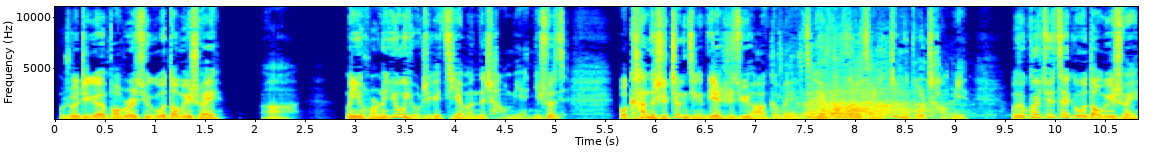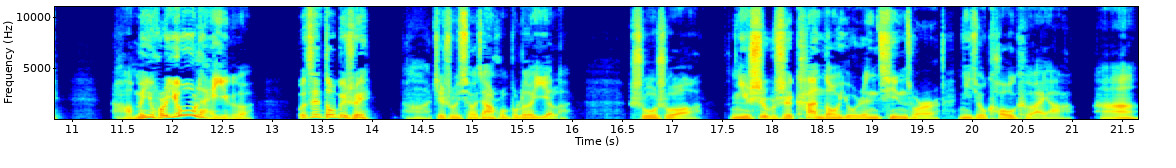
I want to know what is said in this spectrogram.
我说：“这个宝贝儿，去给我倒杯水啊！”没一会儿呢，又有这个接吻的场面。你说，我看的是正经电视剧啊，各位，咱也不知道怎么这么多场面。我说：“快去再给我倒杯水啊！”没一会儿又来一个，我再倒杯水啊！这时候小家伙不乐意了，叔叔，你是不是看到有人亲嘴儿你就口渴呀？啊？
